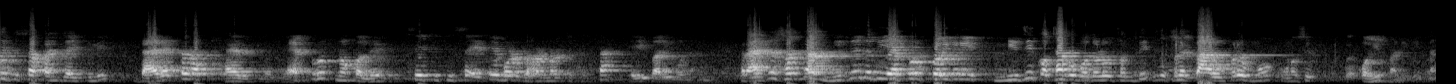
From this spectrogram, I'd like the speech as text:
চিকিৎসা পই যাইছিলি ডাইরেক্টর অফ হেলথ নো অ্যাপ্রুভ নকলে সেই চিকিৎসা এত বড় ধরনের চিকিৎসা হেই পারিব না রাজ্য সরকার নিজে যদি অ্যাপ্রুভ করে নিজি কথা কো বদলউছন্তি মানে তার উপরে মু কোনসি কই পারিব না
